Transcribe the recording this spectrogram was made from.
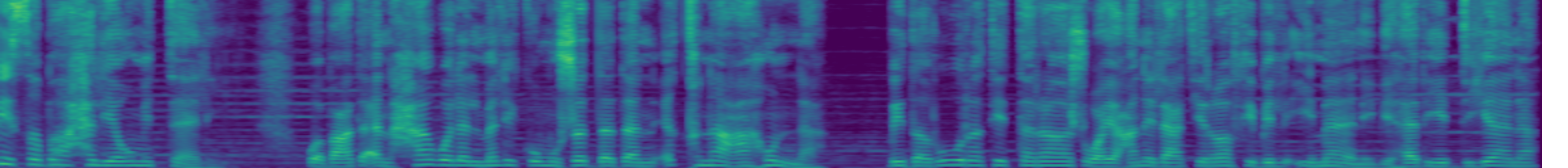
في صباح اليوم التالي وبعد أن حاول الملك مجددا إقناعهن بضرورة التراجع عن الاعتراف بالإيمان بهذه الديانة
